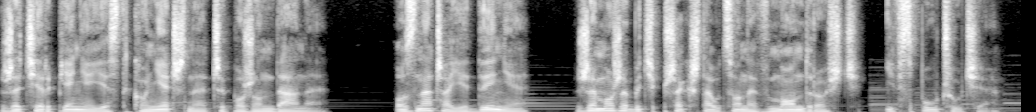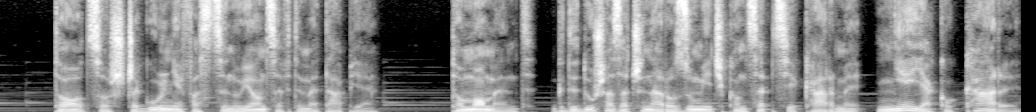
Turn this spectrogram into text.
że cierpienie jest konieczne czy pożądane. Oznacza jedynie, że może być przekształcone w mądrość i współczucie. To, co szczególnie fascynujące w tym etapie, to moment, gdy dusza zaczyna rozumieć koncepcję karmy nie jako kary,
